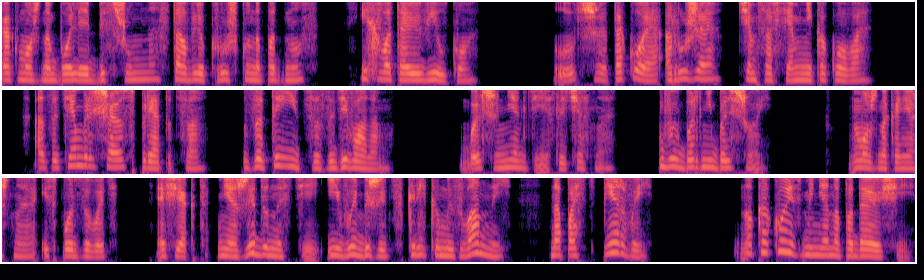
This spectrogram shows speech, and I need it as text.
Как можно более бесшумно ставлю кружку на поднос и хватаю вилку. Лучше такое оружие, чем совсем никакого. А затем решаю спрятаться, затаиться за диваном. Больше негде, если честно. Выбор небольшой. Можно, конечно, использовать эффект неожиданности и выбежать с криком из ванной, напасть первой. Но какой из меня нападающий?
